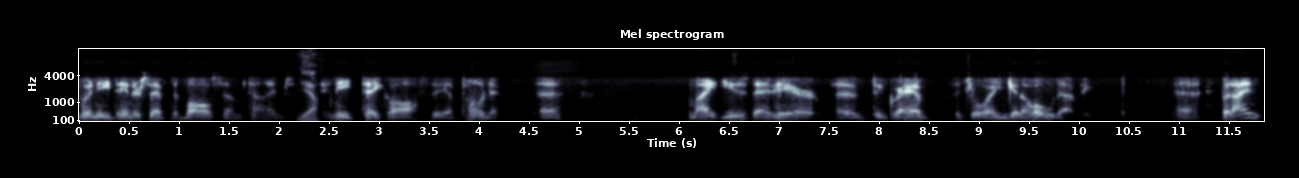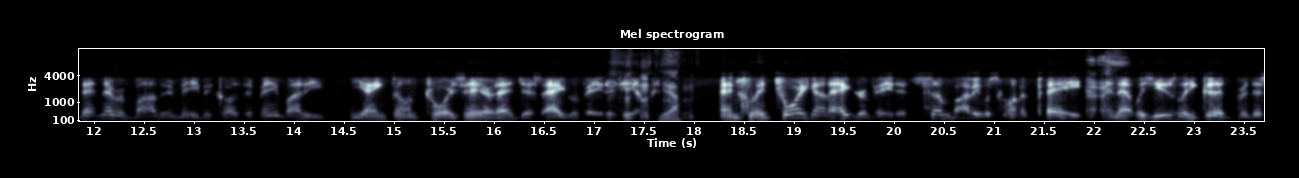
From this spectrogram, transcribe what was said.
when he'd intercept the ball sometimes. Yeah. And he'd take off the opponent. Uh, might use that hair uh, to grab Troy and get a hold of him. Uh, but I that never bothered me because if anybody yanked on Troy's hair, that just aggravated him. Yeah. And when Troy got aggravated, somebody was going to pay, and that was usually good for the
